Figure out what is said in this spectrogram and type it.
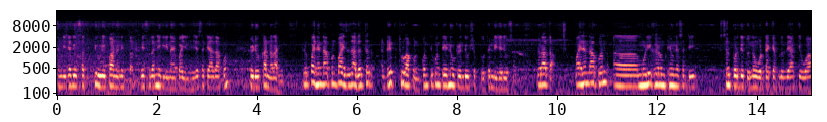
थंडीच्या दिवसात पिवळी पानं निघतात हे सुद्धा निघली नाही पाहिजे. ह्याच्यासाठी आज आपण व्हिडिओ काढणार आहे. तर पहिल्यांदा आपण पाहायचं झालं तर ड्रिप थ्रू आपण कोणते कोणते न्यूट्रिन देऊ शकतो थंडीच्या दिवसात. तर आता पहिल्यांदा आपण मुळी गरम ठेवण्यासाठी सल्फर देतो. नव्वद टक्क्यातलं द्या किंवा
